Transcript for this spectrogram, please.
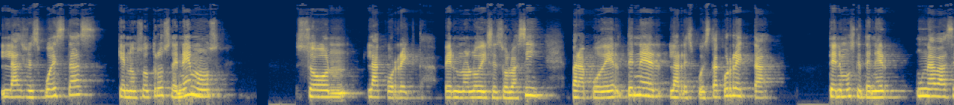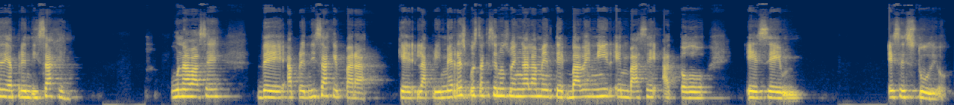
las respuestas que nosotros tenemos son la correcta, pero no lo dice solo así. Para poder tener la respuesta correcta, tenemos que tener una base de aprendizaje, una base de aprendizaje para que la primera respuesta que se nos venga a la mente va a venir en base a todo ese, ese estudio.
